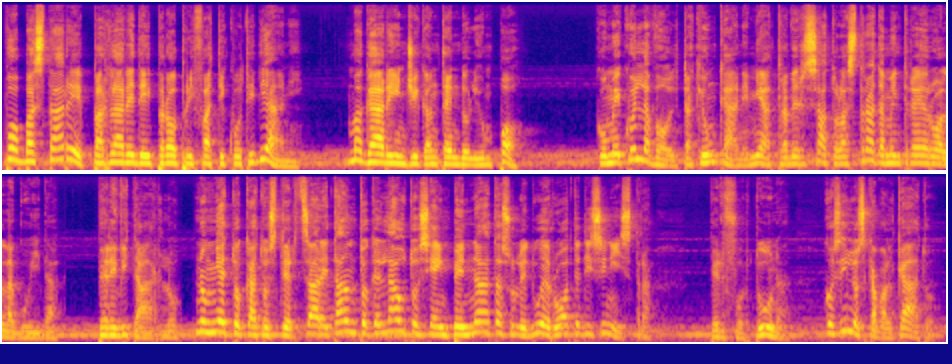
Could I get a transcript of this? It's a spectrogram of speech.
Può bastare parlare dei propri fatti quotidiani, magari ingigantendoli un po' come quella volta che un cane mi ha attraversato la strada mentre ero alla guida. Per evitarlo, non mi è toccato sterzare tanto che l'auto si è impennata sulle due ruote di sinistra. Per fortuna, così l'ho scavalcato.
